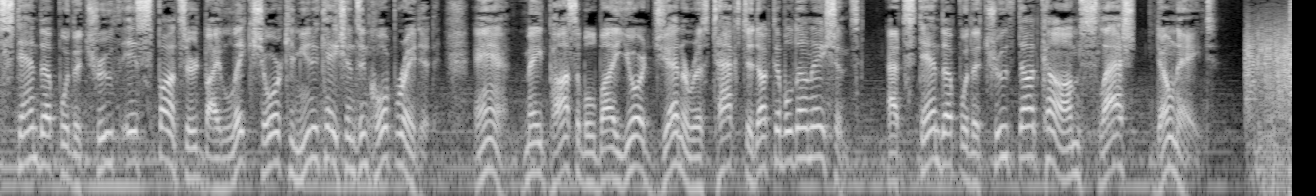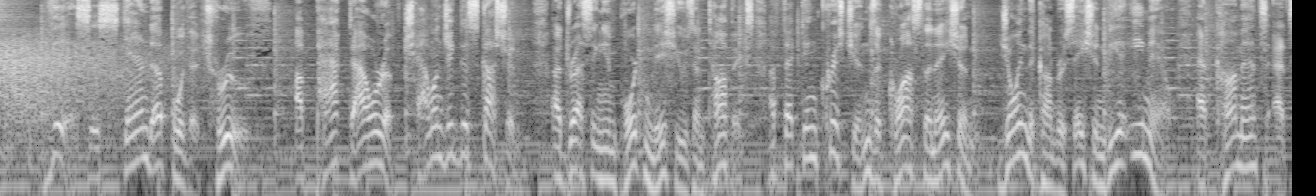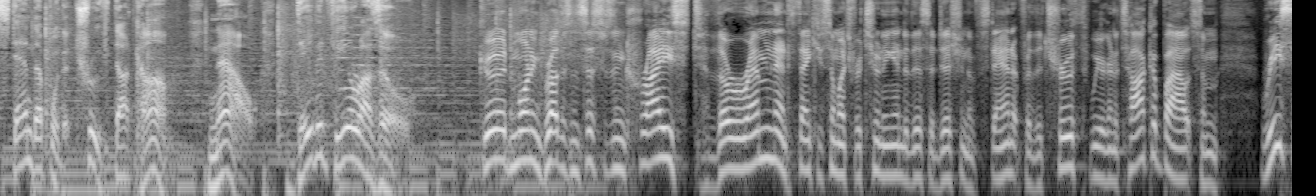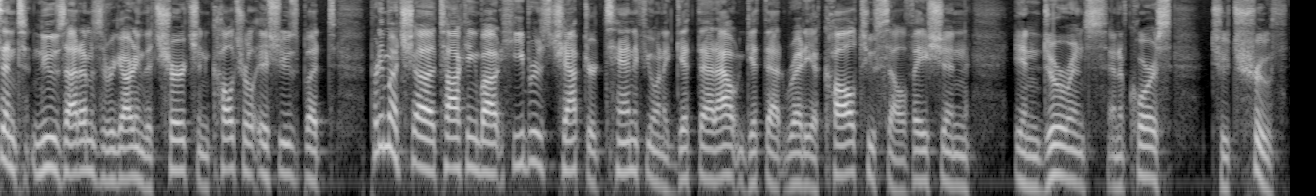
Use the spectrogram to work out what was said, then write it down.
Stand Up for the Truth is sponsored by Lakeshore Communications Incorporated and made possible by your generous tax-deductible donations at standupforthetruth.com slash donate. This is Stand Up for the Truth, a packed hour of challenging discussion addressing important issues and topics affecting Christians across the nation. Join the conversation via email at comments at standupwiththetruth.com. Now, David Fiorazo. Good morning, brothers and sisters in Christ, the remnant. Thank you so much for tuning into this edition of Stand Up for the Truth. We are going to talk about some recent news items regarding the church and cultural issues, but pretty much uh, talking about Hebrews chapter 10, if you want to get that out and get that ready, a call to salvation, endurance, and of course, to truth.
